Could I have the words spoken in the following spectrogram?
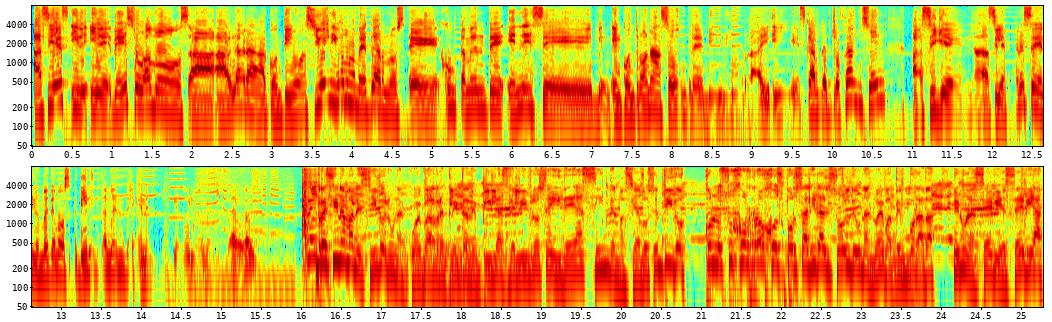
Así es, y, de, y de- eso vamos a, hablar a continuación y vamos a meternos eh, justamente en ese encontronazo entre Bill Murray y Scarlett Johansson. Así que nada, si les parece, nos metemos directamente en el toque duro de hoy. Recién amanecido en una cueva repleta de pilas de libros e ideas sin demasiado sentido, con los ojos rojos por salir al sol de una nueva temporada en una serie seria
